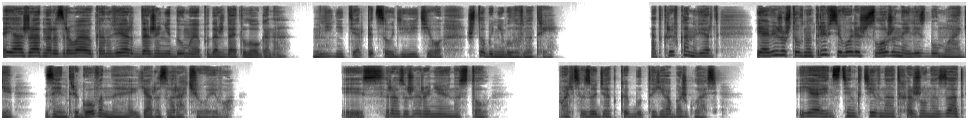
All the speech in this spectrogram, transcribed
Я жадно разрываю конверт, даже не думая подождать Логана. Мне не терпится удивить его, что бы ни было внутри. Открыв конверт, я вижу, что внутри всего лишь сложенный лист бумаги — Заинтригованная, я разворачиваю его. И сразу же роняю на стол. Пальцы зудят, как будто я обожглась. Я инстинктивно отхожу назад,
